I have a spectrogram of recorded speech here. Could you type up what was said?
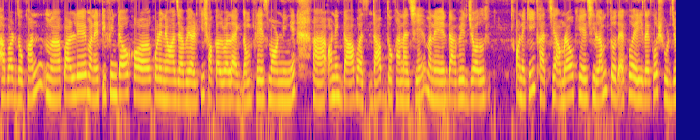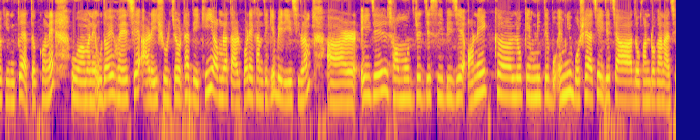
খাবার দোকান। পারলে মানে টিফিনটাও করে নেওয়া যাবে আর কি সকালবেলা একদম ফ্রেশ মর্নিংয়ে অনেক ডাব আছে, ডাব দোকান আছে মানে ডাবের জল অনেকেই খাচ্ছে, আমরাও খেয়েছিলাম। তো দেখো, এই দেখো সূর্য কিন্তু এতক্ষণে মানে উদয় হয়েছে। আর এই সূর্য ওঠা দেখেই আমরা তারপর এখান থেকে বেরিয়েছিলাম। আর এই যে সমুদ্রের যে সি বিচে অনেক লোক এমনিতে এমনি বসে আছে। এই যে চা দোকান টোকান আছে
